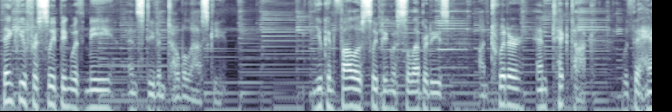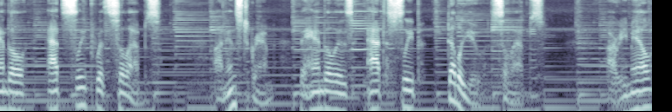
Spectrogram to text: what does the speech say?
Thank you for sleeping with me and Stephen Tobolowsky. You can follow Sleeping with Celebrities on Twitter and TikTok with the handle at Sleep with Celebs. On Instagram, the handle is at SleepWCelebs. Our email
